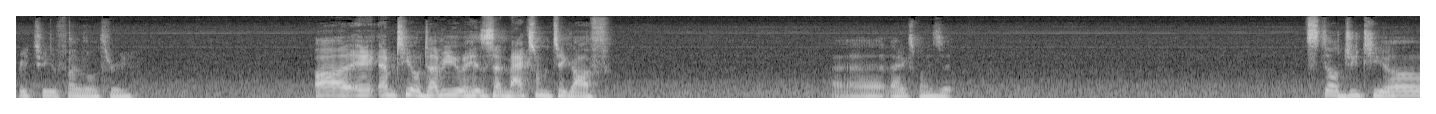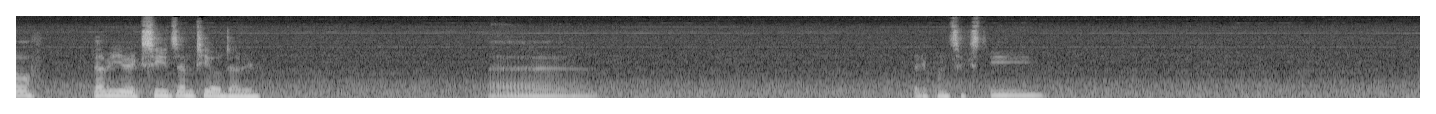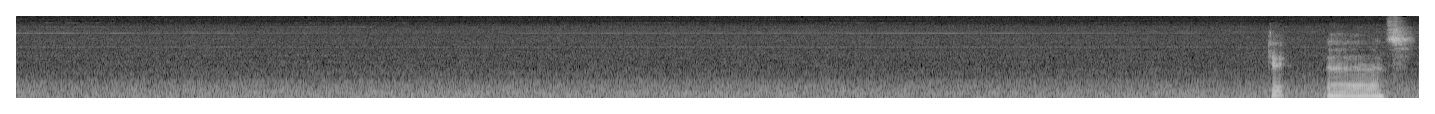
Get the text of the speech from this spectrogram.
three two five zero three. Uh, MTOW his uh, maximum takeoff. Uh, that explains it. Still GTO. W exceeds MTOW. Uh, 30.16. Okay, uh, that's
